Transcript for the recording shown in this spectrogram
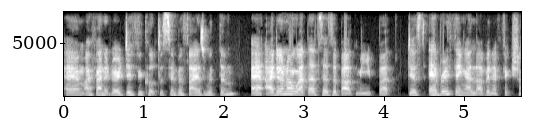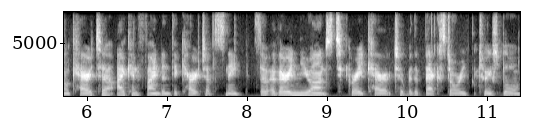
Um, I find it very difficult to sympathize with them. Uh, I don't know what that says about me, but just everything I love in a fictional character, I can find in the character of Snape. So a very nuanced, grey character with a backstory to explore.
